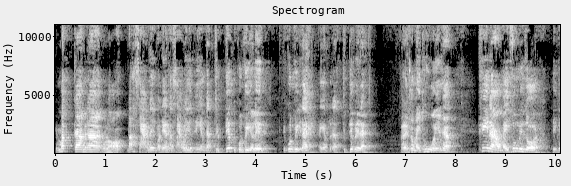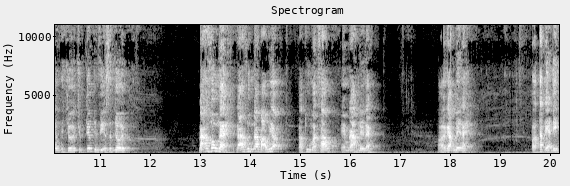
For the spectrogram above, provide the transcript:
cái mắt camera của nó đã sáng lên và đèn đã sáng lên thì anh em đặt trực tiếp cái quân vị ở lên. Cái quân vị này anh em đặt trực tiếp lên này. Để cho máy thu anh em nhé khi nào máy rung lên rồi thì anh em thể chơi trực tiếp trên vị ở sân chơi đã rung này đã rung đã báo hiệu là thu mặt xong. Em gạt lên này. Đấy, gạt lên này. Và tắt đèn đi.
